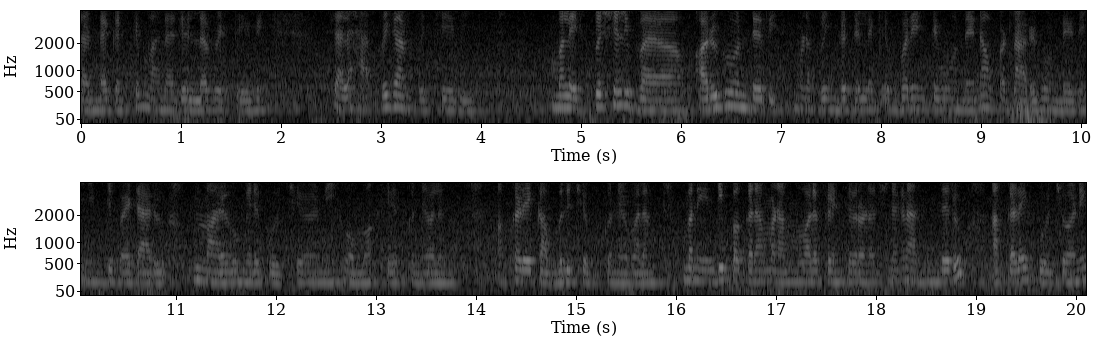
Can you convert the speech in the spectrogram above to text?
దండ కట్టి మన జల్ల పెట్టేది. చాలా హ్యాపీగా అనిపించేది. మళ్ళీ ఎస్పెషల్లీ అరుగు ఉండేది మన పెంకటిళ్ళకి ఎవరింటి ముందైనా అప్పట్లో అరుగు ఉండేది. ఇంటి బయట అరుగు మనం అరుగు మీద కూర్చొని హోంవర్క్స్ చేసుకునే వాళ్ళం అక్కడే కబ్బులు చెప్పుకునే వాళ్ళం మన ఇంటి పక్కన మన అమ్మ వాళ్ళ ఫ్రెండ్స్ ఎవరైనా వచ్చినా కానీ అందరూ అక్కడే కూర్చొని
